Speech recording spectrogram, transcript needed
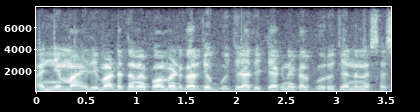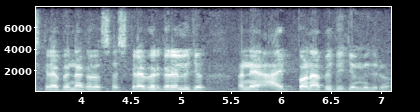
અન્ય માહિતી માટે તમે કોમેન્ટ કરજો. ગુજરાતી ટેકનિકલ ગુરુ ચેનલને સબસ્ક્રાઈબર ના કરો સબસ્ક્રાઈબર કરી લેજો અને હાઈપ પણ આપી દેજો મિત્રો.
